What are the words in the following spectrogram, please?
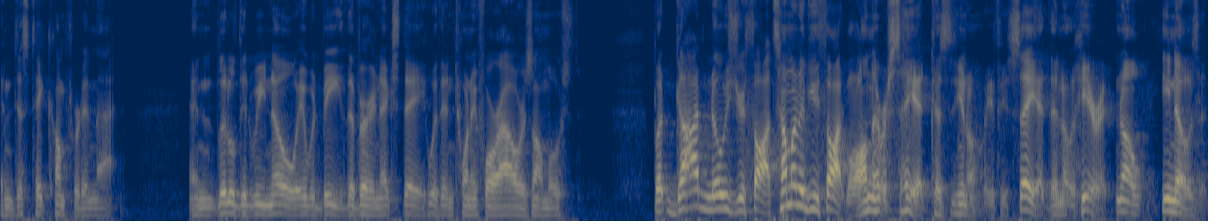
And just take comfort in that. And little did we know it would be the very next day, within 24 hours almost. But God knows your thoughts. How many of you thought, well, I'll never say it because, you know, if you say it, then they'll hear it? No, He knows it.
